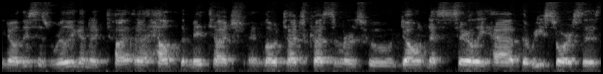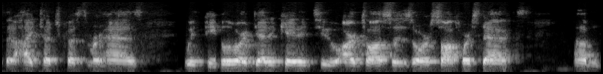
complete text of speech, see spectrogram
you know, this is really going to uh, help the mid-touch and low-touch customers who don't necessarily have the resources that a high-touch customer has with people who are dedicated to RTOSes or software stacks. Um,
